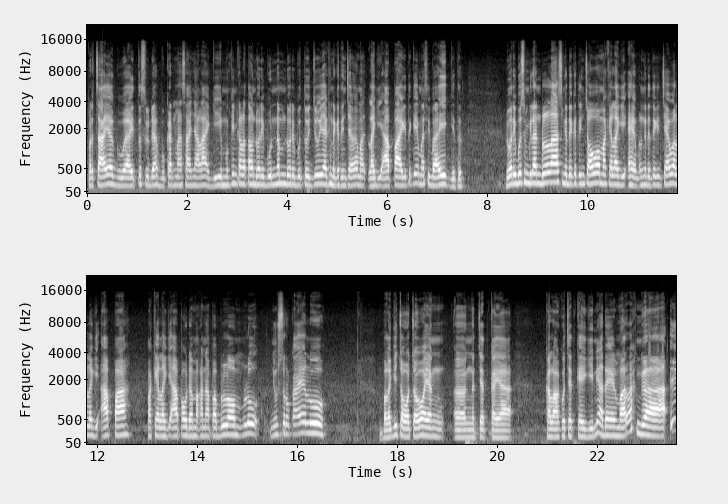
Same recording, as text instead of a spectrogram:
percaya gua itu sudah bukan masanya lagi. Mungkin kalau tahun 2006 2007 ya ngedeketin cewek lagi apa gitu kayak masih baik gitu. 2019 ngedeketin cowok makai lagi eh ngedeketin cewek lagi apa? Pakai lagi apa? Udah makan apa belum? Lu nyusur kayak lu. Apalagi cowok-cowok yang uh, ngechat kayak kalau aku chat kayak gini ada yang marah nggak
